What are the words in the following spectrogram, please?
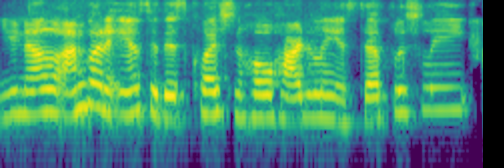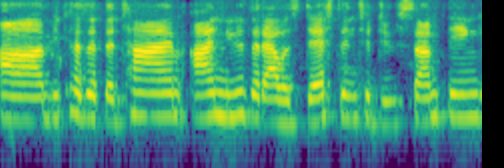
You know, I'm going to answer this question wholeheartedly and selfishly um, because at the time I knew that I was destined to do something.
